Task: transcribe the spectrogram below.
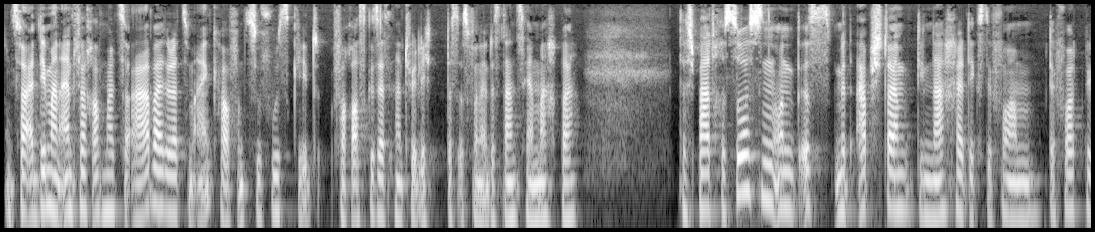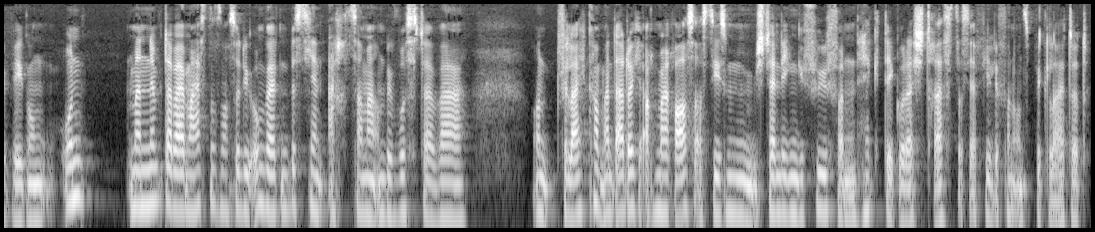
Und zwar, indem man einfach auch mal zur Arbeit oder zum Einkaufen zu Fuß geht. Vorausgesetzt natürlich, das ist von der Distanz her machbar. Das spart Ressourcen und ist mit Abstand die nachhaltigste Form der Fortbewegung. Und man nimmt dabei meistens noch so die Umwelt ein bisschen achtsamer und bewusster wahr. Und vielleicht kommt man dadurch auch mal raus aus diesem ständigen Gefühl von Hektik oder Stress, das ja viele von uns begleitet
